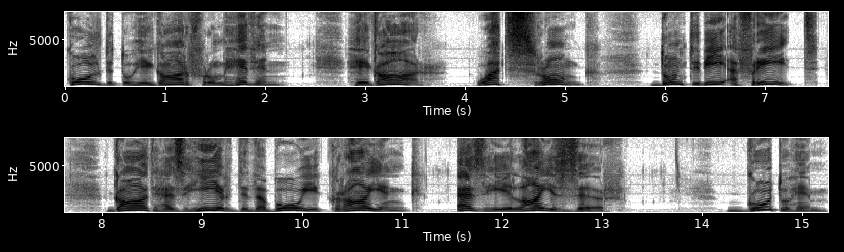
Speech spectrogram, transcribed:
called to Hagar from heaven Hagar, what's wrong? Don't be afraid. God has heard the boy crying as he lies there. Go to him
